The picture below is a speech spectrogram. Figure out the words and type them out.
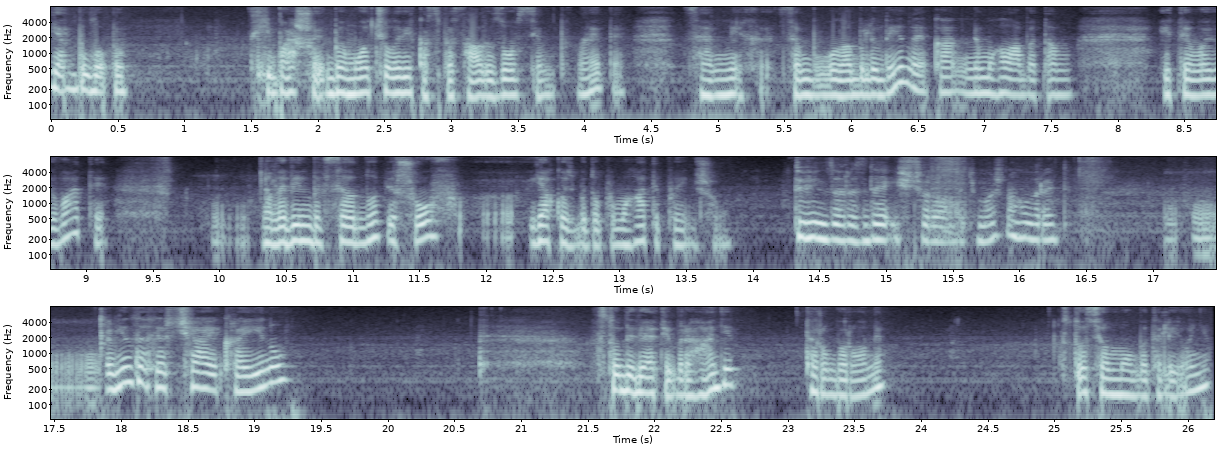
як було б. Хіба що якби мого чоловіка списали зовсім, знаєте, це міг, це була б людина, яка не могла би там іти воювати, але він би все одно пішов е, якось би допомагати по-іншому. То він зараз де і що робить? Можна говорити? Він захищає країну в 109-й бригаді тероборони, в 107-му батальйоні,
